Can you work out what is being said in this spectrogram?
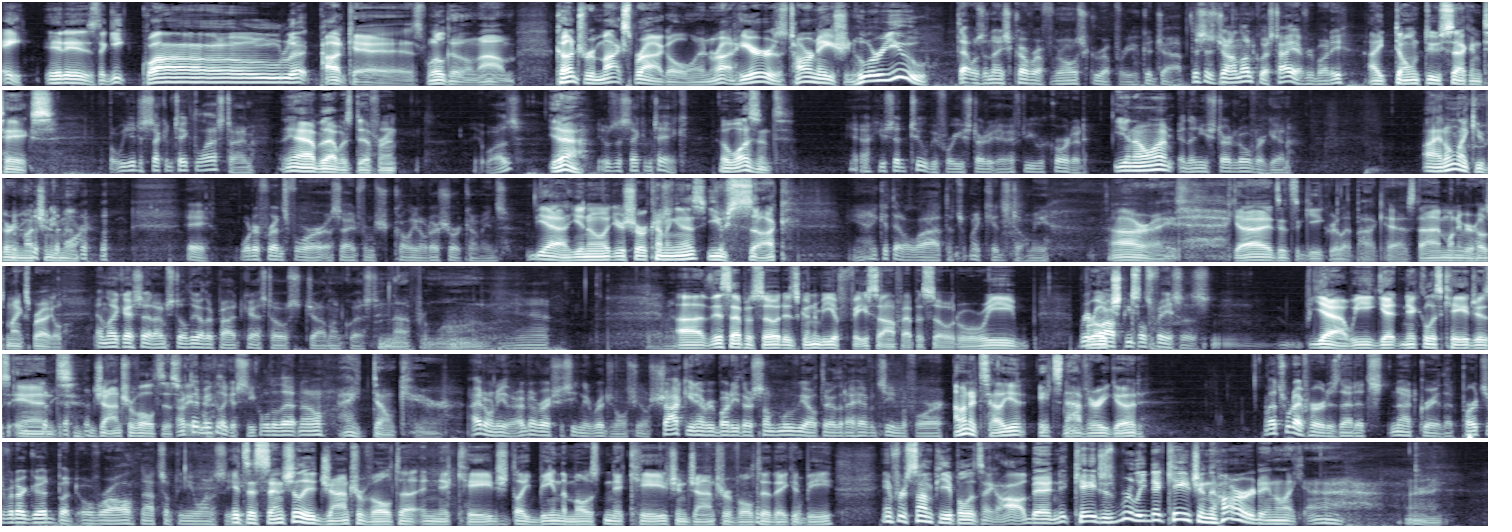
Hey, it is the Geek Quality Podcast. Welcome. I'm Country Mike Spraggle, and right here is Tarnation. Who are you? That was a nice cover up of an old screw up for you. Good job. This is John Lundquist. Hi, everybody. I don't do second takes. But we did a second take the last time. Yeah, but that was different. It was? Yeah, It was a second take. it wasn't. Yeah, you said two before you started, after you recorded. You know what? And then you started over again. I don't like you very much anymore. Hey, what are friends for aside from sh- calling out our shortcomings? yeah, you know what your shortcoming is? You suck. Yeah, I get that a lot. That's what my kids tell me. All right. Guys, it's a Geek Roulette podcast. I'm one of your hosts, Mike Spraggle. And like I said, I'm still the other podcast host, John Lundquist. Not for long. Yeah. Uh, this episode is going to be a face-off episode where we Rip broached. off people's faces. Yeah, we get Nicolas Cage's and John Travolta's. Aren't they face. making like a sequel to that now? I don't care. I don't either. I've never actually seen the original. You know, shocking everybody. There's some movie out there that I haven't seen before. I'm going to tell you, it's not very good. That's what I've heard is that it's not great. That parts of it are good, but overall not something you want to see. It's essentially John Travolta and Nick Cage, like being the most Nick Cage and John Travolta they could be. And for some people, it's like, oh man, Nick Cage is really Nick Cage and the hard. And like, ah, all right.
